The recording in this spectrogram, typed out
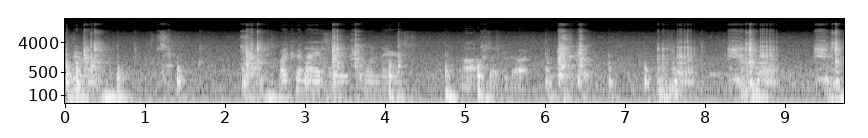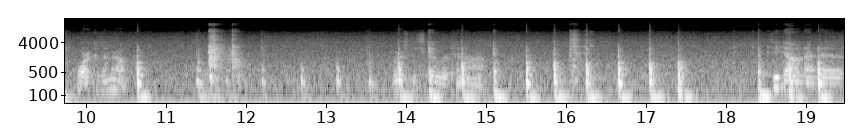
I. Why couldn't I have placed one there? Ah, oh, because I forgot. Or because I'm out. At? Is he down ahead?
